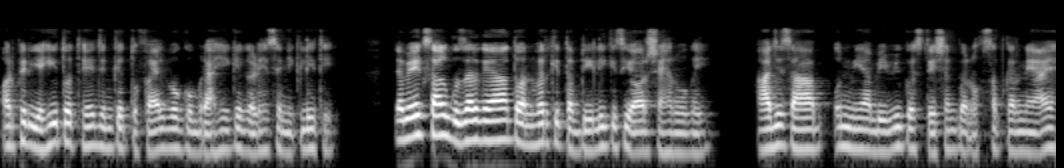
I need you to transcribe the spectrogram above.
اور پھر یہی تو تھے جن کے طفیل وہ گمراہی کے گڑھے سے نکلی تھی۔ جب ایک سال گزر گیا تو انور کی تبدیلی کسی اور شہر ہو گئی۔ حاجی صاحب، ان میاں بیوی کو اسٹیشن پر رخصت کرنے آئے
